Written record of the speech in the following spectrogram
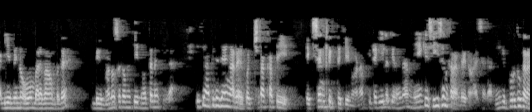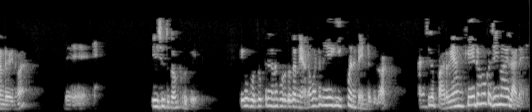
අඩිය වෙන ඕම් බලපං ඔබට මේ මනසකම තියෙන ඔතන කියලා. ඉතින් අපිට දැන් අර කොච්චරක් අපි එක්සෙන්ට්‍රික්ද කියනවනම් පිට ගිහිල්ලා තියෙනවා මේකේ සීසන් කරන්න වෙනවා ඇසල. මේකේ පුරුදු කරන්න වෙනවා. මේ ඊසුතුකම් පුරුදු වෙනවා. ඒක පුරුදු කරගෙන පුරුදු කරන යනකොට මේක ඉක්මනට එන්න පුළුවන්. අනිතික පර්යංකේට මොක සීමා වෙලා නැහැ.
